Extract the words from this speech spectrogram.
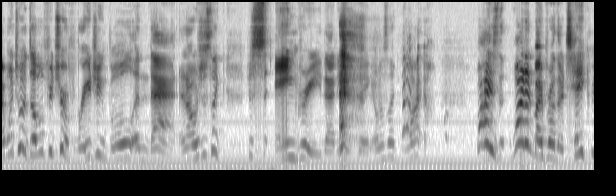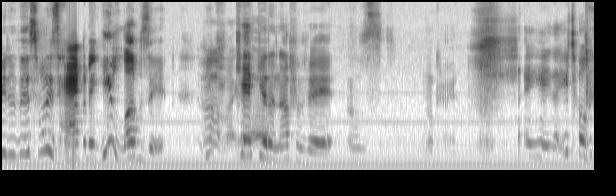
I went to a double feature of Raging Bull and that, and I was just like, just angry that evening. I was like, why? Why is? Why did my brother take me to this? What is happening? He loves it. He Oh my can't God. get enough of it. I was okay. I hate that you told me.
